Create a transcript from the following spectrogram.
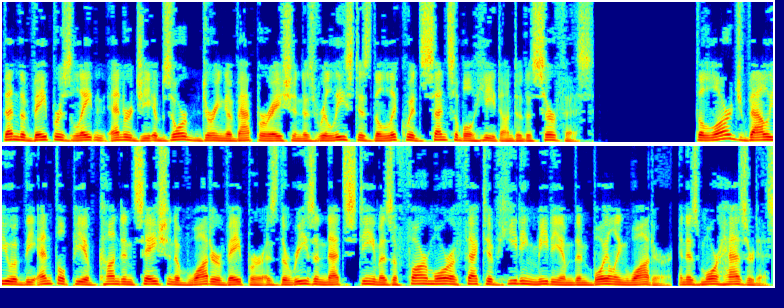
then the vapor's latent energy absorbed during evaporation is released as the liquid's sensible heat onto the surface. The large value of the enthalpy of condensation of water vapor is the reason that steam is a far more effective heating medium than boiling water, and is more hazardous.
